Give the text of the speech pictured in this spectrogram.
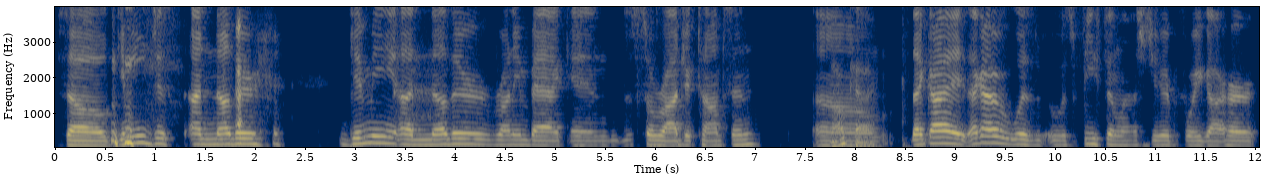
So give me just another. Give me another running back and so Roderick Thompson. Um, Okay. That guy, that guy was was feasting last year before he got hurt,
